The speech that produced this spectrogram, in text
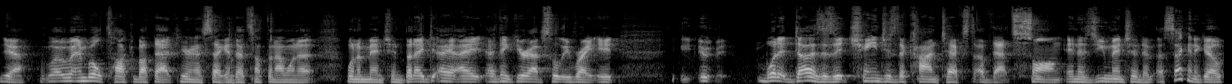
Yeah, well, and we'll talk about that here in a second. That's something I want to want to mention. But I, I, I think you're absolutely right. It, it what it does is it changes the context of that song. And as you mentioned a, second ago,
